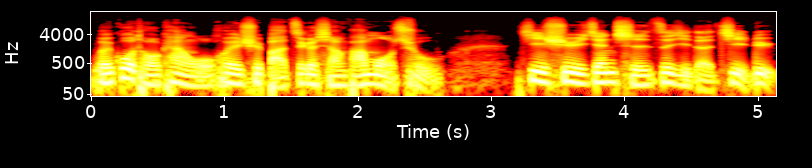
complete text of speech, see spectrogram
回过头看，我会去把这个想法抹除，继续坚持自己的纪律。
